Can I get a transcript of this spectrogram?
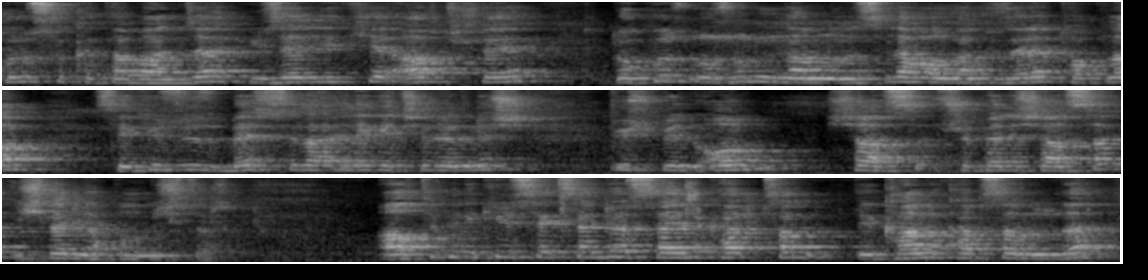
kuru sıkı tabanca, 152 av tüfeği, 9 uzun namlulu silah olmak üzere toplam 805 silah ele geçirilmiş, 3010 şahsı, şüpheli şahsa işlem yapılmıştır. 6284 sayılı kapsam, e, kanun kapsamında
